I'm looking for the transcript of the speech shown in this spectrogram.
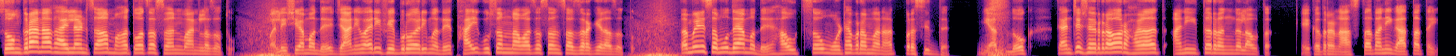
सोंक्रान हा थायलंडचा महत्त्वाचा सण मानला जातो. मलेशियामध्ये जानेवारी फेब्रुवारीमध्ये थाई कुसम नावाचा सण साजरा केला जातो. तमिळ समुदायामध्ये हा उत्सव मोठ्या प्रमाणात प्रसिद्ध आहे. यात लोक त्यांच्या शरीरावर हळद आणि इतर रंग लावतात. एकत्र नाचतात आणि गातातही.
